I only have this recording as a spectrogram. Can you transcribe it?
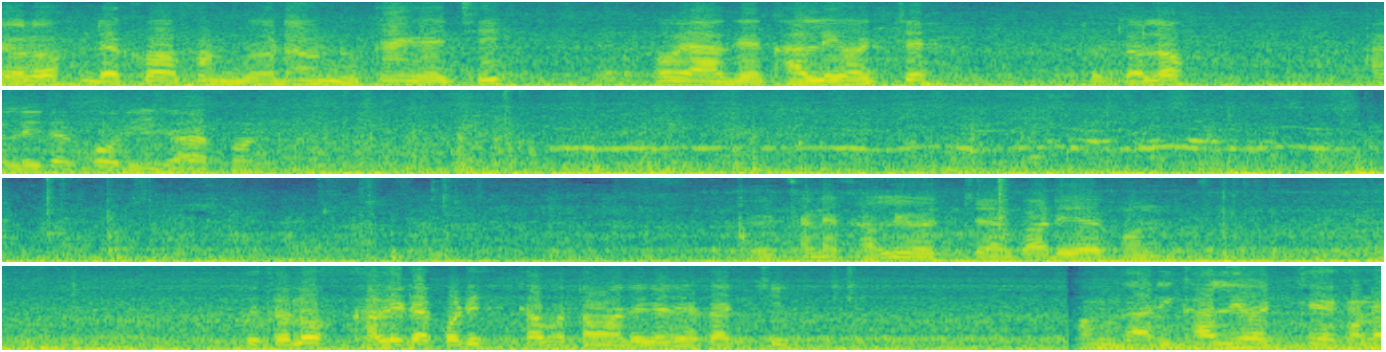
চলো, দেখো এখন গোডাউন ঢুকে গেছি। ওই আগে খালি হচ্ছে। তো চলো খালিটা করি যা এখন। এখানে খালি হচ্ছে গাড়ি এখন। তো চলো, খালিটা করি, তারপর তোমাদেরকে দেখাচ্ছি। এখন গাড়ি খালি হচ্ছে, এখানে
